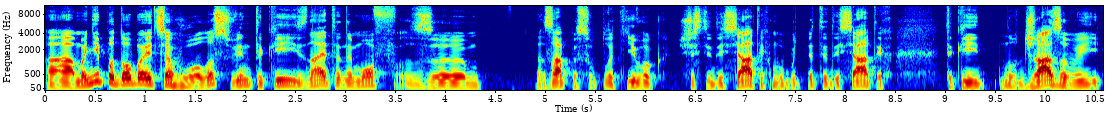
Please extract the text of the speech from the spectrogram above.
А, мені подобається голос. Він такий, знаєте, немов з запису платівок 60-х, мабуть, 50-х. Такий ну, джазовий.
